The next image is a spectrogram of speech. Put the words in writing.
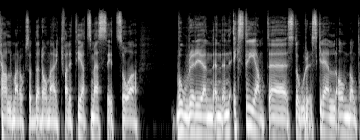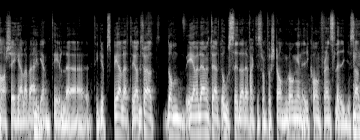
Kalmar också, där de är kvalitetsmässigt så vore det ju en, en, en extremt eh, stor skräll om de tar sig hela vägen till, eh, till gruppspelet. Och jag tror att de är väl eventuellt osidade faktiskt från första omgången i Conference League. Så att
